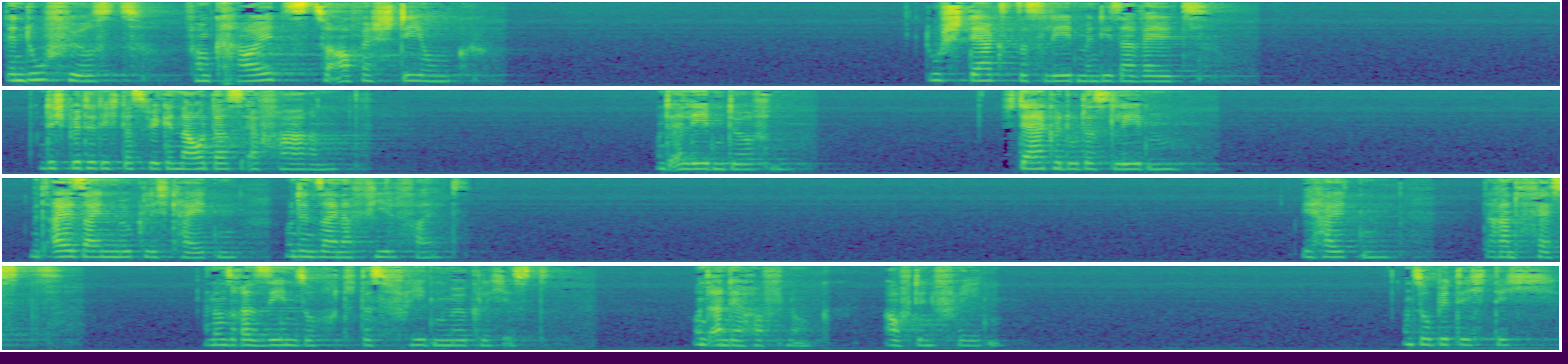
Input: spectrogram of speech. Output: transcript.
Denn du führst vom Kreuz zur Auferstehung. Du stärkst das Leben in dieser Welt und ich bitte dich, dass wir genau das erfahren und erleben dürfen. Stärke du das Leben mit all seinen Möglichkeiten und in seiner Vielfalt. Wir halten daran fest, an unserer Sehnsucht, dass Frieden möglich ist und an der Hoffnung auf den Frieden. Und so bitte ich dich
